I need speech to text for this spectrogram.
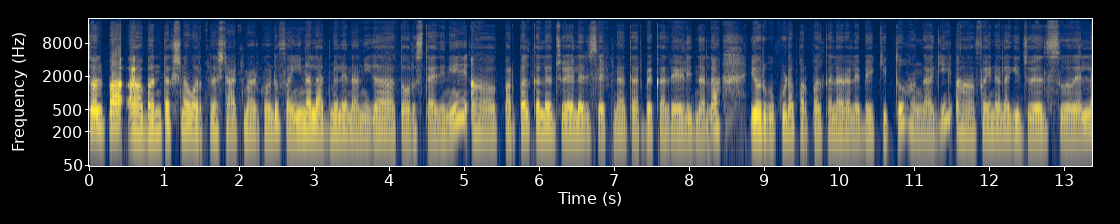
ಸ್ವಲ್ಪ ಬಂದ ತಕ್ಷಣ ವರ್ಕ್ನ ಸ್ಟಾರ್ಟ್ ಮಾಡಿಕೊಂಡು ಫೈನಲ್ ಆದಮೇಲೆ ನಾನೀಗ ತೋರಿಸ್ತಾ ಇದ್ದೀನಿ. ಪರ್ಪಲ್ ಕಲರ್ ಜ್ಯುವೆಲರಿ ಸೆಟ್ನ ತರಬೇಕಾದ್ರೆ ಹೇಳಿದ್ನಲ್ಲ, ಇವ್ರಿಗೂ ಕೂಡ ಪರ್ಪಲ್ ಕಲರಲ್ಲೇ ಬೇಕಿತ್ತು. ಹಾಗಾಗಿ ಫೈನಲಾಗಿ ಜ್ಯುವೆಲ್ಸು ಎಲ್ಲ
